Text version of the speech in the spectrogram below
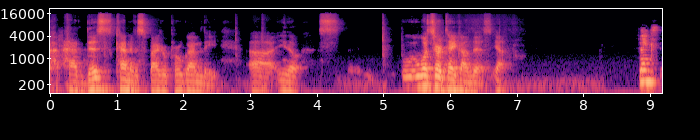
had this kind of special program. They uh, you know, what's your take on this? Yeah. Thanks,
